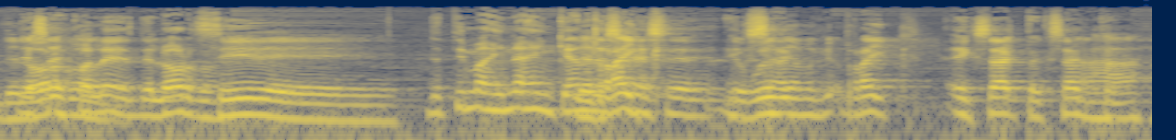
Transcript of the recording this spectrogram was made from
Del ¿Ya sabes órgano. cuál es? Del Orgon. Sí, de, ¿Ya te imaginas en qué de anda Reich, ese? de exacto. William Reich. Exacto, exacto. Ajá.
